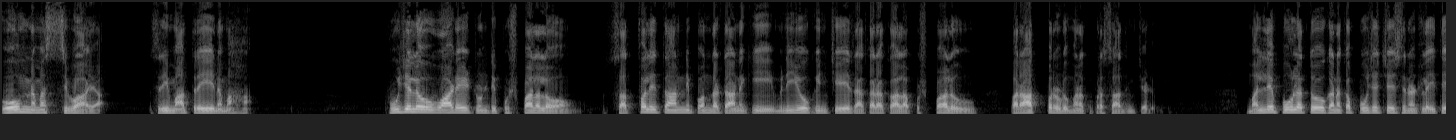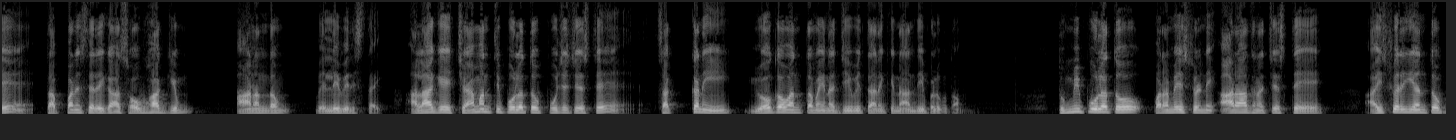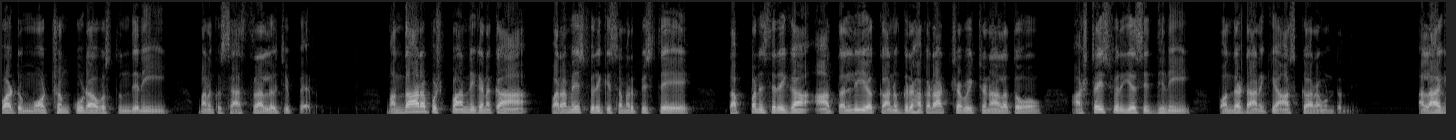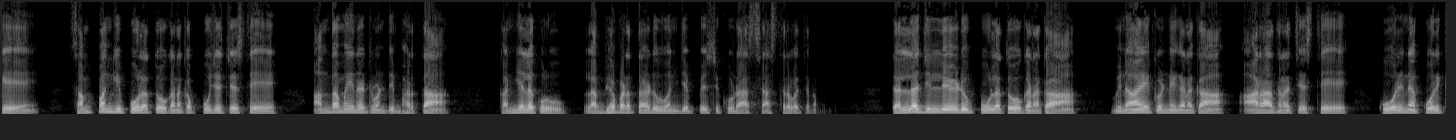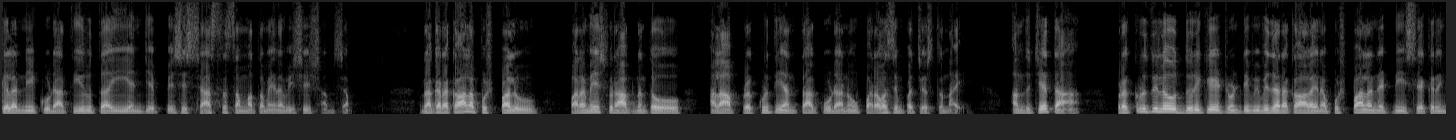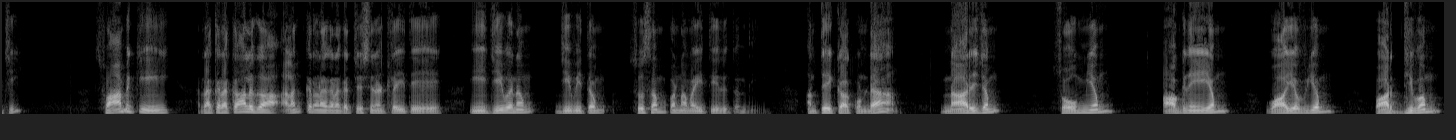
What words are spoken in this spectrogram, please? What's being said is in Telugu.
ఓం నమ శివాయ. శ్రీమాత్రే నమ. పూజలో వాడేటువంటి పుష్పాలలో సత్ఫలితాన్ని పొందటానికి వినియోగించే రకరకాల పుష్పాలు పరాత్పరుడు మనకు ప్రసాదించాడు. మల్లెపూలతో కనుక పూజ చేసినట్లయితే తప్పనిసరిగా సౌభాగ్యం ఆనందం వెళ్ళి విరిస్తాయి అలాగే చామంతి పూలతో పూజ చేస్తే చక్కని యోగవంతమైన జీవితానికి నాంది పలుకుతాం. తుమ్మి పూలతో పరమేశ్వరుని ఆరాధన చేస్తే ఐశ్వర్యంతో పాటు మోక్షం కూడా వస్తుందని మనకు శాస్త్రాల్లో చెప్పారు. మందార పుష్పాన్ని గనక పరమేశ్వరికి సమర్పిస్తే తప్పనిసరిగా ఆ తల్లి యొక్క అనుగ్రహ కటాక్ష వీక్షణాలతో అష్టైశ్వర్య సిద్ధిని పొందటానికి ఆస్కారం ఉంటుంది. అలాగే సంపంగి పూలతో కనుక పూజ చేస్తే అందమైనటువంటి భర్త కన్యలకు లభ్యపడతాడు అని చెప్పేసి కూడా శాస్త్రవచనం. తెల్ల జిల్లేడు పూలతో గనక వినాయకుణ్ణి గనక ఆరాధన చేస్తే కోరిన కోరికలన్నీ కూడా తీరుతాయి అని చెప్పేసి శాస్త్రసమ్మతమైన విశేషాంశం. రకరకాల పుష్పాలు పరమేశ్వర ఆజ్ఞతో అలా ప్రకృతి అంతా కూడాను పరవశింపచేస్తున్నాయి. అందుచేత ప్రకృతిలో దొరికేటువంటి వివిధ రకాలైన పుష్పాలన్నిటినీ సేకరించి స్వామికి రకరకాలుగా అలంకరణ గనక చేసినట్లయితే ఈ జీవనం జీవితం సుసంపన్నమై తీరుతుంది. అంతేకాకుండా నారిజం సౌమ్యం ఆగ్నేయం వాయవ్యం పార్థివం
